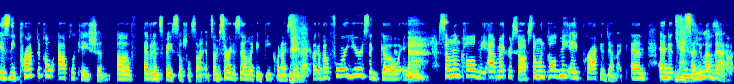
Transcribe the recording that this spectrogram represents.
is the practical application of evidence based social science. I'm sorry to sound like a geek when I say that, but about four years ago, Amy, someone called me at Microsoft, someone called me a pracademic. And and it yes, I love that. Stuff,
